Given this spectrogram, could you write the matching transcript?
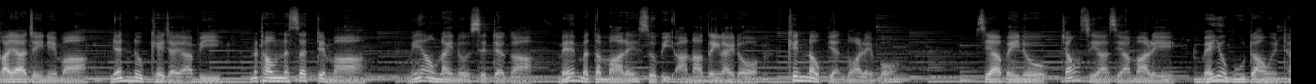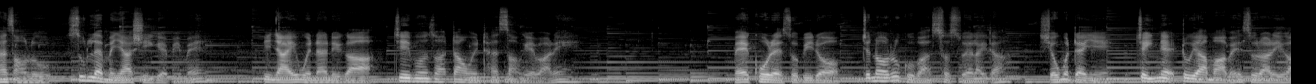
ကာယချိန်တွေမှာမျက်နှုတ်ခဲ့ကြရပြီး2021မှာမင်းအောင်နိုင်တို့စစ်တပ်ကမဲမတမာတယ်ဆိုပြီးအာဏာသိမ်းလိုက်တော့ခစ်နောက်ပြန်သွားတယ်ပေါ့ဆရာပိန်တို့ကျောင်းဆရာဆရာမတွေမဲယုံမှုတာဝန်ထမ်းဆောင်လို့စုလက်မရရှိခဲ့ပေမယ့် ပညာရေးဝန်ထမ်းတွေကကြေပွန်းစွာတာဝန်ထမ်းဆောင်ခဲ့ပါတယ်မဲခိုးတယ်ဆိုပြီးတော့ကျွန်တော်တို့ကပါဆွဆွဲလိုက်တာရုံးမတက်ရင်ချိန်နဲ့တွေ့ရမှာပဲဆိုတာတွေက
